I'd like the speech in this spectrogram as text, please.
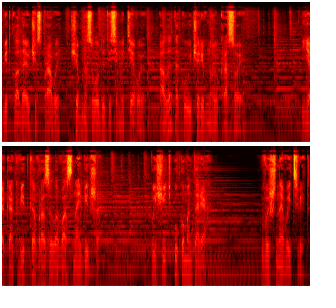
відкладаючи справи, щоб насолодитися миттєвою, але такою чарівною красою. Яка квітка вразила вас найбільше? Пишіть у коментарях. Вишневий цвіт.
